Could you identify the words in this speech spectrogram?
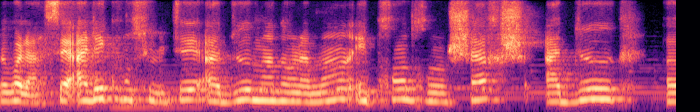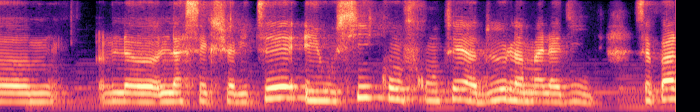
Mais voilà, c'est aller consulter à deux mains dans la main et prendre en charge à deux euh, la sexualité et aussi confronter à deux la maladie. C'est pas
